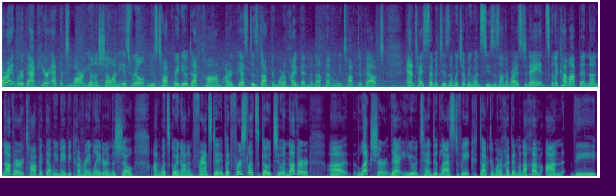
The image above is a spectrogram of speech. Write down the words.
All right, we're back here at the Tamar Yonah Show on IsraelNewsTalkRadio.com. Our guest is Dr. Mordechai Ben Menachem. We talked about anti Semitism, which everyone sees is on the rise today. It's going to come up in another topic that we may be covering later in the show on what's going on in France today. But first, let's go to another uh, lecture that you attended last week, Dr. Mordechai Ben Menachem, on the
